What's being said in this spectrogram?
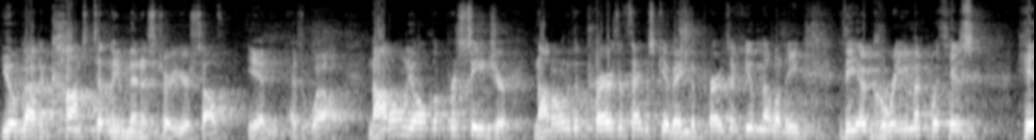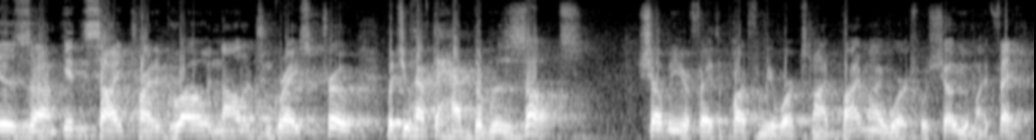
you've got to constantly minister yourself in as well. Not only all the procedure, not only the prayers of thanksgiving, the prayers of humility, the agreement with his his um, insight, trying to grow in knowledge and grace and truth, but you have to have the results. Show me your faith apart from your works, and I, by my works, will show you my faith.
